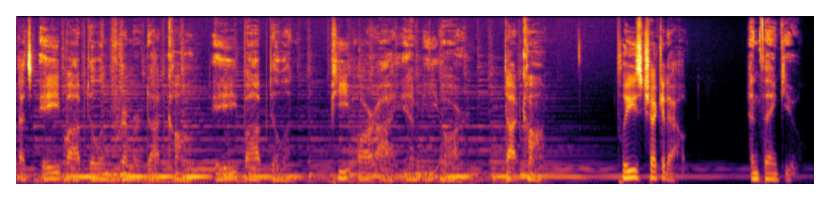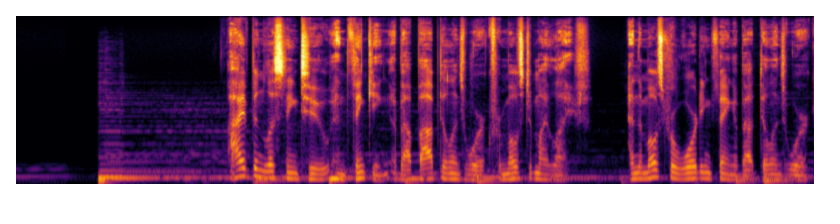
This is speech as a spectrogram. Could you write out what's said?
that's abobdylanprimer.com, abobdylan, P-R-I-M-E-R, dot com. Please check it out, and thank you. I've been listening to and thinking about Bob Dylan's work for most of my life. And the most rewarding thing about Dylan's work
